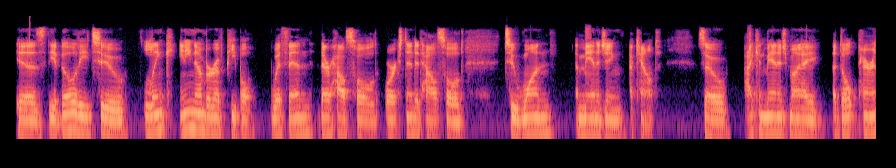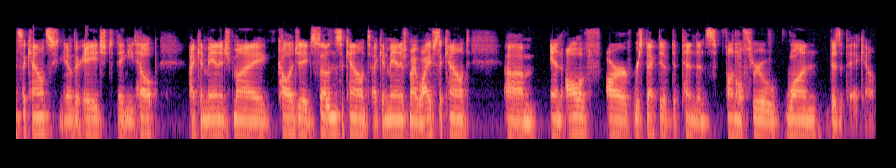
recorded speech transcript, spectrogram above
is the ability to link any number of people within their household or extended household to one managing account. So I can manage my adult parents' accounts. You know, they're aged, they need help. I can manage my college age son's account. I can manage my wife's account. Um, and all of our respective dependents funnel through one VisitPay account.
